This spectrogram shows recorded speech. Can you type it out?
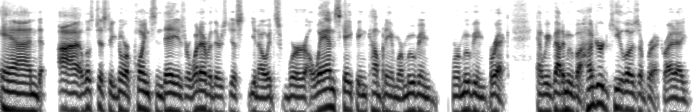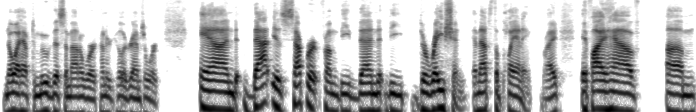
And uh, let's just ignore points and days or whatever. There's just, you know, it's we're a landscaping company and we're moving we're moving brick and we've got to move 100 kilos of brick right i know i have to move this amount of work 100 kilograms of work and that is separate from the then the duration and that's the planning right if i have um,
